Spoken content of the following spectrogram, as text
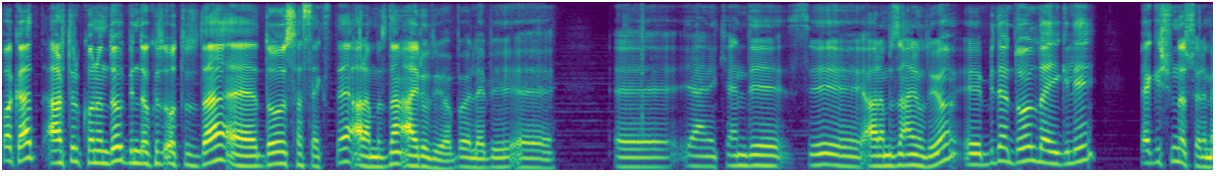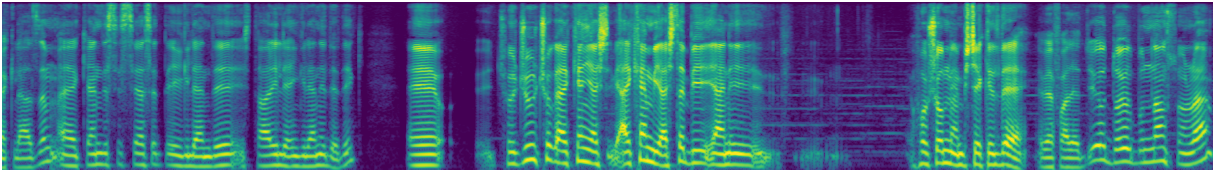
Fakat Arthur Conan Doyle 1930'da e, Doğu Sussex'te aramızdan ayrılıyor. Böyle bir e, e, yani kendisi e, aramızdan ayrılıyor. E, bir de Doyle'la ilgili belki şunu da söylemek lazım. E, kendisi siyasetle ilgilendi, tarihle ilgilendi dedik. E, çocuğu çok erken yaşta erken bir yaşta bir yani hoş olmayan bir şekilde vefat ediyor. Doyle bundan sonra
